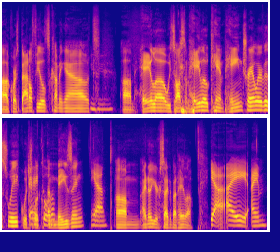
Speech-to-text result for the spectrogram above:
Uh, of course, Battlefield's coming out. Mhm. Um, Halo. We saw some Halo campaign trailer this week, which Very looked cool. amazing. Yeah. Um, I know you're excited about Halo. yeah, I I'm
